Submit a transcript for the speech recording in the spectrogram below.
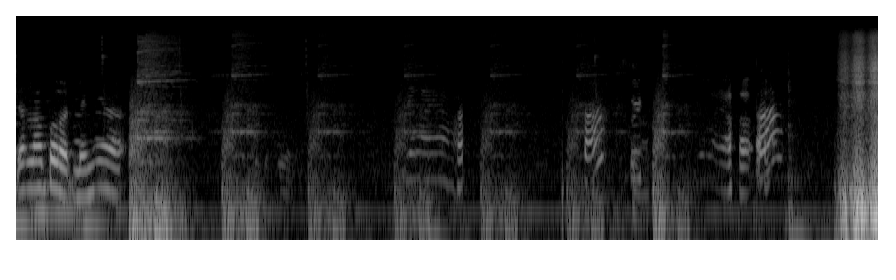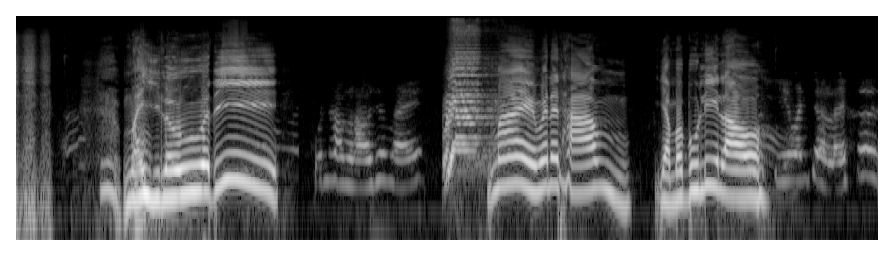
จะระเบิดไหมเนี่ยฮะฮะไม่รู้อะดิ คุณทำเราใช่ไหม ไม่ไม่ได้ทำ อย่ามาบูลลี่เรายี่มันเกิดอะไรขึ้น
